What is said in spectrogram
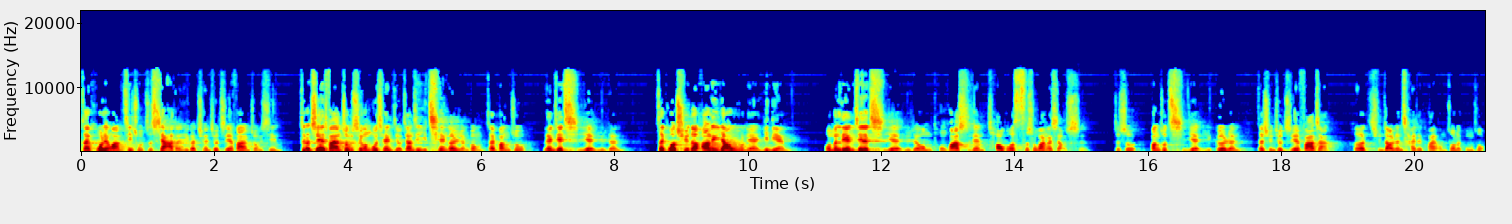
在互联网基础之下的一个全球职业发展中心。这个职业发展中心，我目前有将近一千个员工在帮助连接企业与人。在过去的二零幺五年一年，我们连接的企业与人，我们通话时间超过四十万个小时。这是帮助企业与个人在寻求职业发展和寻找人才这块，我们做了工作。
